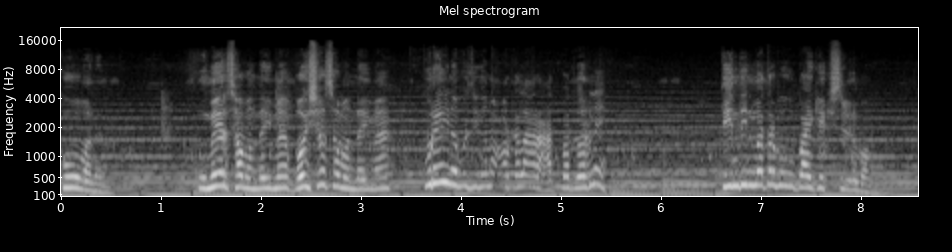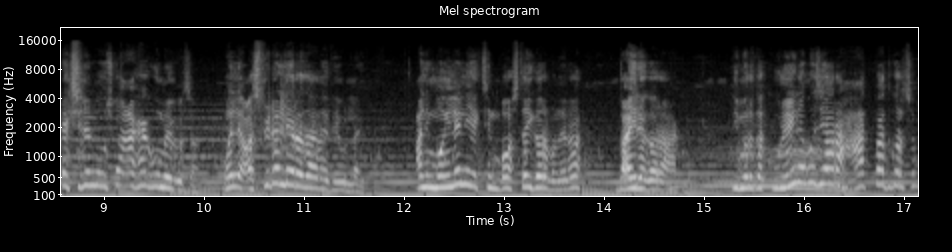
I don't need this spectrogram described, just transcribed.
को हो भनेर उमेर छ भन्दैमा वैश छ भन्दैमा कुरै नबुझिकन अर्कालाई आएर हातपात गर्ने तिन दिन मात्र पो बाइक एक्सिडेन्ट भएको एक्सिडेन्टमा उसको आँखा घुमेको छ मैले हस्पिटल लिएर जाँदै थिएँ उसलाई अनि मैले नि एकछिन बस्दै गर भनेर बाहिर गएर आएको तिमीहरू त कुरै नबुझी आएर हातपात गर्छौ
